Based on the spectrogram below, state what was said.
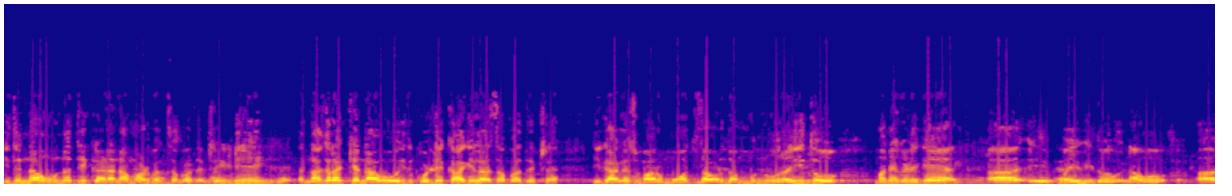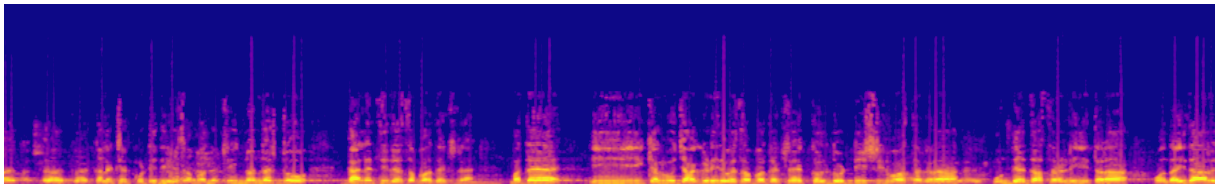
ಇದನ್ನ ಉನ್ನತೀಕರಣ ನಾವು ಮಾಡ್ಬೇಕು ಸಭಾಧ್ಯಕ್ಷ. ಇಡೀ ನಗರಕ್ಕೆ ನಾವು ಇದು ಕೊಡ್ಲಿಕ್ಕೆ ಆಗಿಲ್ಲ ಸಭಾಧ್ಯಕ್ಷ. ಈಗಾಗಲೇ ಸುಮಾರು ಮೂವತ್ತು ಸಾವಿರದ ಮುನ್ನೂರ ಐದು ಮನೆಗಳಿಗೆ ಈ ಇದು ನಾವು ಕಲೆಕ್ಷನ್ ಕೊಟ್ಟಿದ್ದೀವಿ ಸಭಾಧ್ಯಕ್ಷ. ಇನ್ನೊಂದಷ್ಟು ಬ್ಯಾಲೆನ್ಸ್ ಇದೆ ಸಭಾಧ್ಯಕ್ಷ. ಮತ್ತೆ ಈ ಕೆಲವು ಜಾಗಗಳಿದ್ದಾವೆ ಸಭಾಧ್ಯಕ್ಷ. ಕಲ್ದೊಡ್ಡಿ, ಶ್ರೀನಿವಾಸ ನಗರ, ಉಂಡೆ, ದಾಸರಳ್ಳಿ ಈ ತರ ಒಂದು ಐದಾರು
